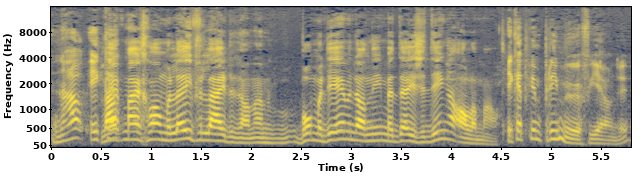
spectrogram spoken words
Nou, ik Laat heb, mij gewoon mijn leven leiden dan en bombardeer me dan niet met deze dingen allemaal. ik heb je een primeur voor jou nu.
